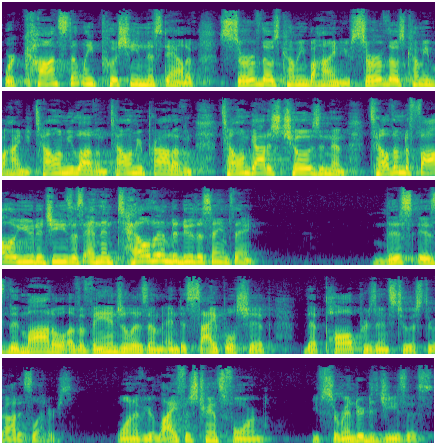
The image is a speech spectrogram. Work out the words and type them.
we're constantly pushing this down of serve those coming behind you. Serve those coming behind you. Tell them you love them. Tell them you're proud of them. Tell them God has chosen them. Tell them to follow you to Jesus and then tell them to do the same thing. This is the model of evangelism and discipleship that Paul presents to us throughout his letters. One of your life is transformed, you've surrendered to Jesus,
